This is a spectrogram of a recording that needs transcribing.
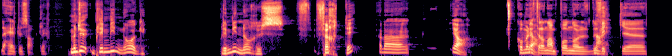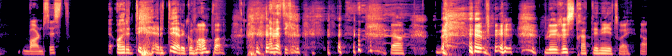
Det er helt usaklig. Men du, blir min òg Blir min òg russ 40? Eller Ja. Kommer litt Ja. an på når du Nei. fikk eh, barn sist. Er det det er det, det det kommer an på? Jeg vet ikke. ja. blir, blir russ 39, tror jeg. Ja,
